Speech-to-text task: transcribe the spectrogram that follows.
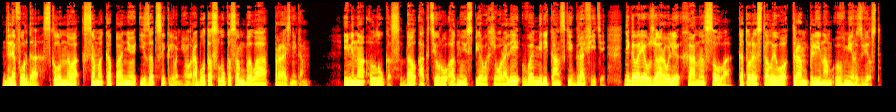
Для Форда, склонного к самокопанию и зацикливанию, работа с Лукасом была праздником. Именно Лукас дал актеру одну из первых его ролей в американских граффити, не говоря уже о роли Хана Соло, которая стала его трамплином в мир звезд.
